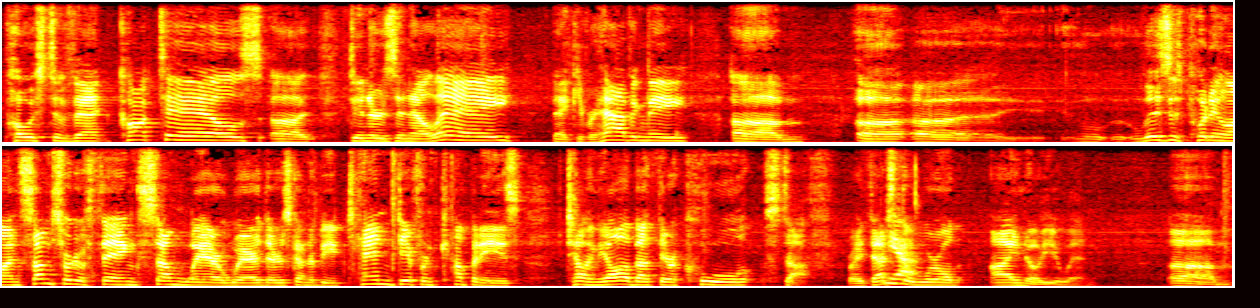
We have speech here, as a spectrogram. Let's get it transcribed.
post-event cocktails, uh, dinners in LA. Thank you for having me. Um, uh, uh, Liz is putting on some sort of thing somewhere where there's going to be 10 different companies telling me all about their cool stuff, right? That's Yeah. the world I know you in. Um,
